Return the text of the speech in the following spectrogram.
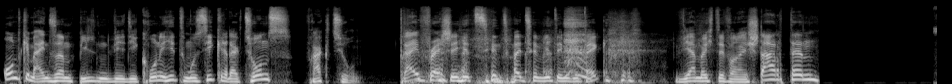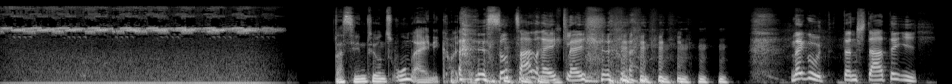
und gemeinsam bilden wir die Krone Hit Musikredaktionsfraktion. Drei frische Hits sind heute mit im Gepäck. Wer möchte von euch starten? Da sind wir uns uneinig heute. So zahlreich gleich. Na gut, dann starte ich.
